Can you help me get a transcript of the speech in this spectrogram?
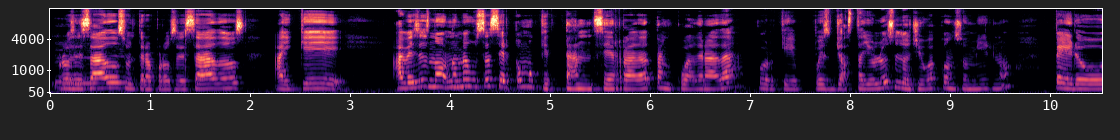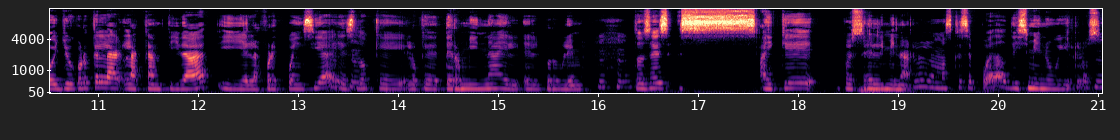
Procesados, ultraprocesados, hay que a veces no, no me gusta ser como que tan cerrada, tan cuadrada, porque pues yo hasta yo los, los llevo a consumir, ¿no? Pero yo creo que la, la cantidad y la frecuencia es lo que, lo que determina el, el problema. Entonces, hay que pues eliminarlo lo más que se pueda, disminuirlos.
